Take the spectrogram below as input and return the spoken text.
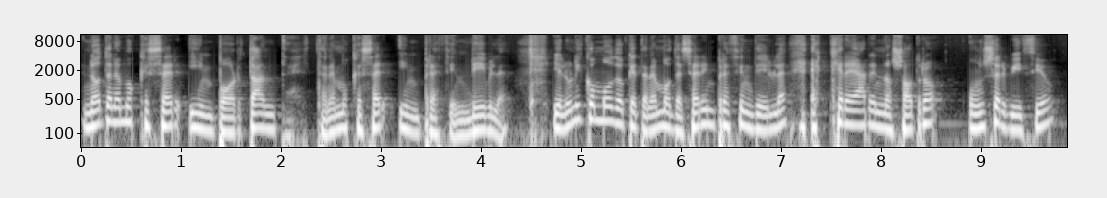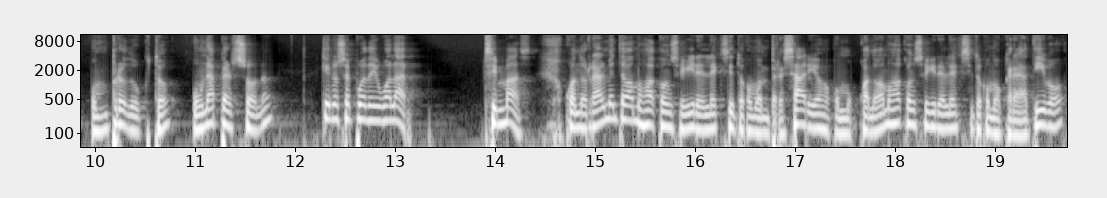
No tenemos que ser importantes, tenemos que ser imprescindibles. Y el único modo que tenemos de ser imprescindibles es crear en nosotros un servicio, un producto, una persona que no se puede igualar. Sin más, cuando realmente vamos a conseguir el éxito como empresarios o como, cuando vamos a conseguir el éxito como creativo,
